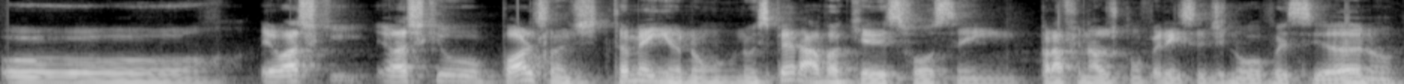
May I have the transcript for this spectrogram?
o, eu, acho que, eu acho que o Portland também, eu não, não esperava que eles fossem pra final de conferência de novo esse ano.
